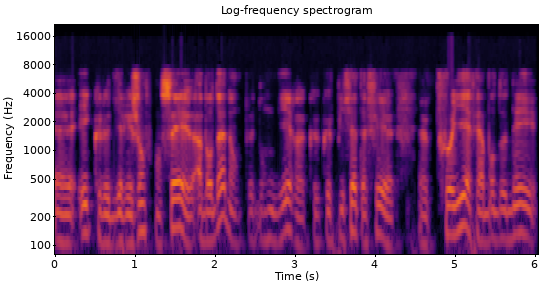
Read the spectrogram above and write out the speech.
euh, et que le dirigeant français abandonne. On peut donc dire que, que a fait ployer, a fait abandonner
